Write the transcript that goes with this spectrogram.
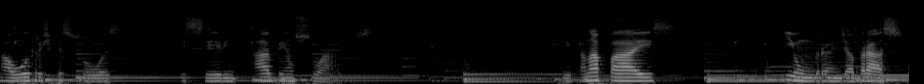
a outras pessoas e serem abençoados. Fica na paz e um grande abraço.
